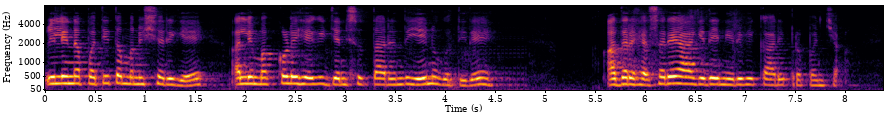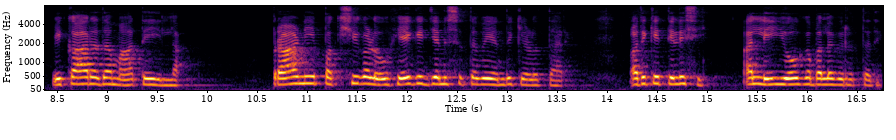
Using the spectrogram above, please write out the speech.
ಇಲ್ಲಿನ ಪತಿತ ಮನುಷ್ಯರಿಗೆ ಅಲ್ಲಿ ಮಕ್ಕಳು ಹೇಗೆ ಜನಿಸುತ್ತಾರೆಂದು ಏನು ಗೊತ್ತಿದೆ? ಅದರ ಹೆಸರೇ ಆಗಿದೆ ನಿರ್ವಿಕಾರಿ ಪ್ರಪಂಚ. ವಿಕಾರದ ಮಾತೇ ಇಲ್ಲ. ಪ್ರಾಣಿ ಪಕ್ಷಿಗಳು ಹೇಗೆ ಜನಿಸುತ್ತವೆ ಎಂದು ಕೇಳುತ್ತಾರೆ. ಅದಕ್ಕೆ ತಿಳಿಸಿ, ಅಲ್ಲಿ ಯೋಗ ಬಲವಿರುತ್ತದೆ.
